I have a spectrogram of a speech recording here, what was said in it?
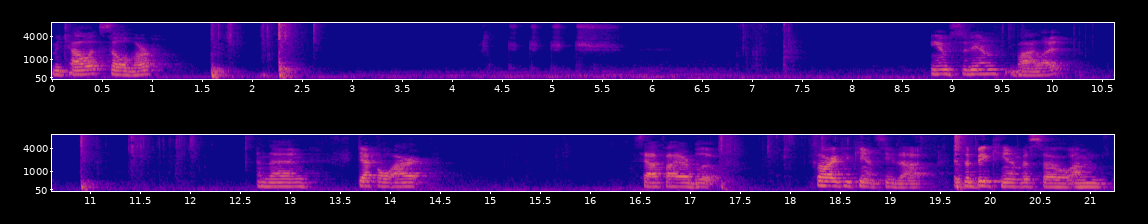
Metallic Silver, Amsterdam Violet, and then Deco Art Sapphire Blue. Sorry if you can't see that. It's a big canvas, so I'm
